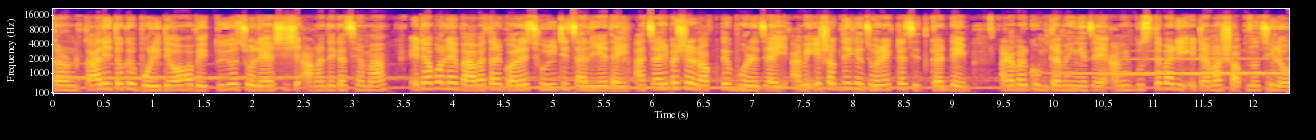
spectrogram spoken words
কারণ কালই তোকে বলি দেওয়া হবে। তুইও চলে আসিস আমাদের কাছে, মা। এটা বলে বাবা তার গলায় ছুরিটি চালিয়ে দেয় আর চারিপাশে রক্তে ভরে যায়। আমি এসব দেখে জোরে একটা চিৎকার দেই আর আমার ঘুমটা ভেঙে যায়। আমি বুঝতে পারি এটা আমার স্বপ্ন ছিল।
